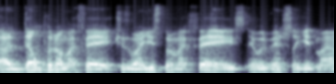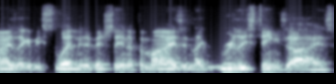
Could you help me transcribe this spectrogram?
I don't put it on my face because when I used to put it on my face, it would eventually get in my eyes. I could be sweating and eventually end up in my eyes and like really stings eyes.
